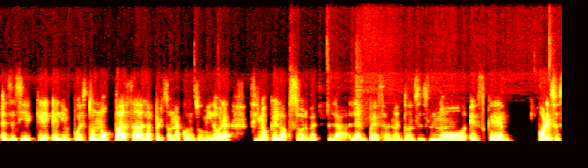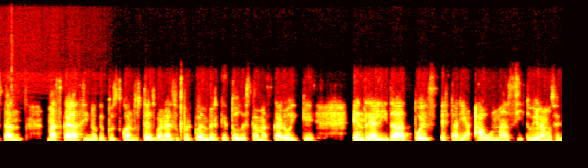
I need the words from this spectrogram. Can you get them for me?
es decir, que el impuesto no pasa a la persona consumidora, sino que lo absorbe la, la empresa, ¿no? Entonces no es que por eso están más caras, sino que pues cuando ustedes van al súper pueden ver que todo está más caro y que en realidad pues estaría aún más si tuviéramos el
